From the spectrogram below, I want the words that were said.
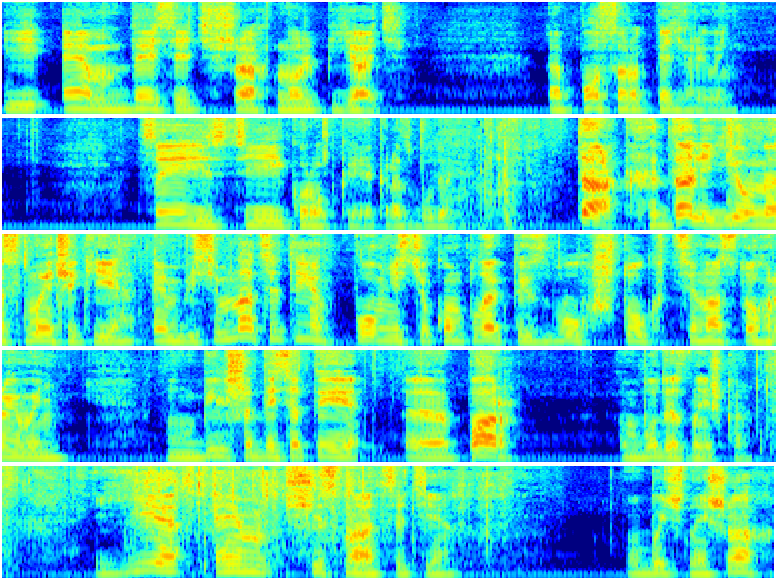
і М10 шах 0,5 е, по 45 гривень. Це із цієї коробки якраз буде. Так, далі є у нас мечики М18, повністю комплект із двох штук, ціна 100 гривень. Більше 10 е, пар буде знижка. Є М16. Обичний шах.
